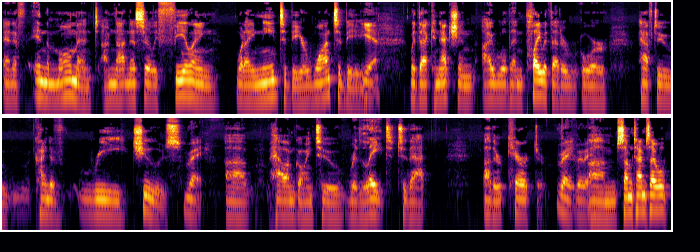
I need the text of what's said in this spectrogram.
And if in the moment I'm not necessarily feeling what I need to be or want to be Yeah. with that connection, I will then play with that or, or have to kind of re choose Right. uh, how I'm going to relate to that other character. Right. Right. Right. Um, sometimes I will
